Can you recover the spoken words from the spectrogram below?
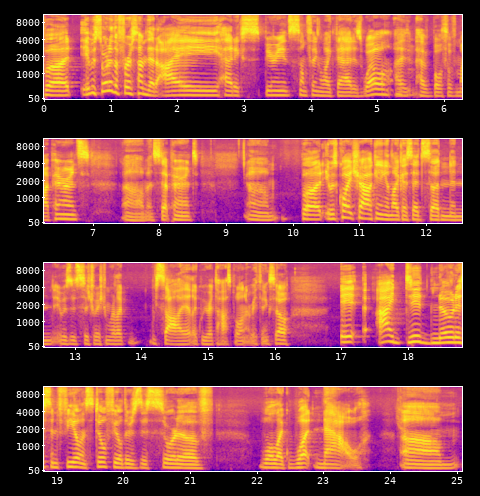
but it was sort of the first time that I had experienced something like that as well. Mm-hmm. I have both of my parents um, and step parent. Um, but it was quite shocking and like I said, sudden and it was a situation where like we saw it, like we were at the hospital and everything. So it I did notice and feel and still feel there's this sort of well, like what now? Um,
